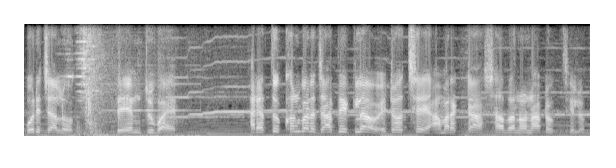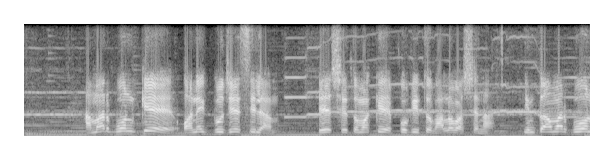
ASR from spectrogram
পরিচালক জে এম জুবায়ের। আর এতক্ষণ পরে যা দেখলাও এটা হচ্ছে আমার একটা সাধারণ নাটক ছিল। আমার বোনকে অনেক বুঝিয়েছিলাম, যে সে তোমাকে প্রকৃত ভালোবাসে না। কিন্তু আমার বোন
